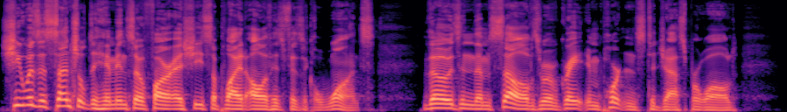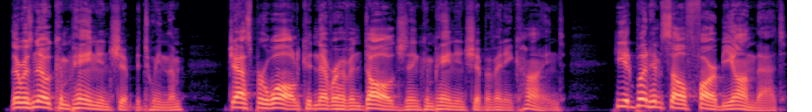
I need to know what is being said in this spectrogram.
She was essential to him insofar as she supplied all of his physical wants. Those in themselves were of great importance to Jasper Wald. There was no companionship between them. Jasper Wald could never have indulged in companionship of any kind. He had put himself far beyond that.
